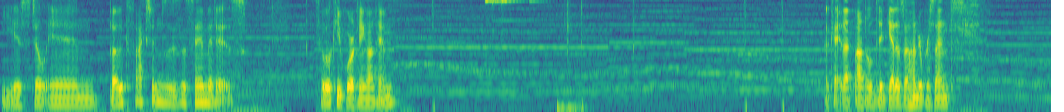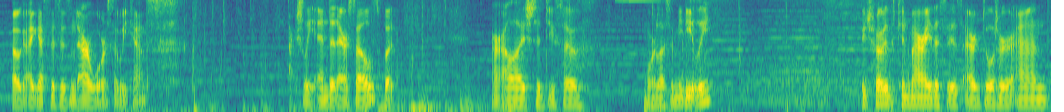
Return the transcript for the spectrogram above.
He is still in both factions. Is the same? It is. So we'll keep working on him. Okay, that battle did get us 100%. Oh, I guess this isn't our war, so we can't actually end it ourselves, but our allies should do so more or less immediately. Betrothed can marry, this is our daughter and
